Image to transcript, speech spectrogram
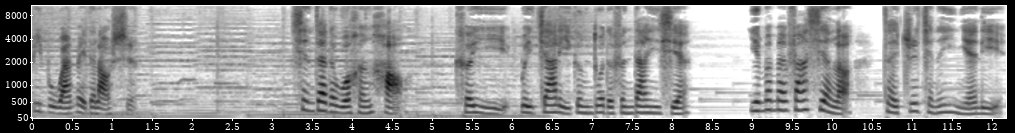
并不完美的老师。现在的我很好，可以为家里更多的分担一些，也慢慢发现了在之前的一年里，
